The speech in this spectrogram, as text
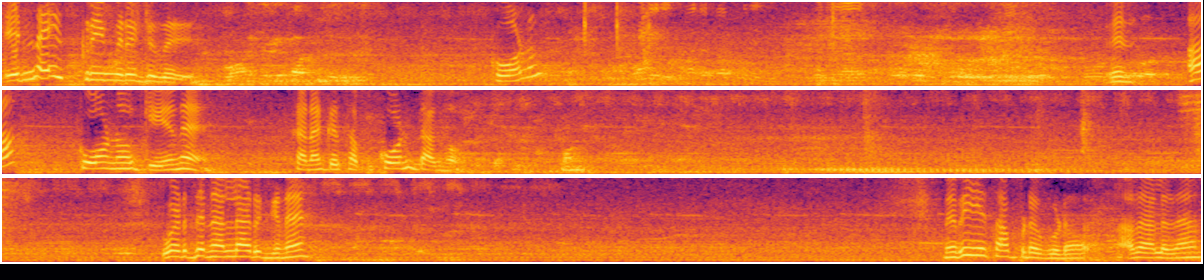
என்ன ஐஸ்கிரீம் இருக்குது? கோணம்? என்- கோன் ஓகே என்ன? கணக்கு சப் கோன் தாங்க வருது நல்லா இருக்குண்ணே நிறைய சாப்பிடக்கூடாது. அதால தான்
